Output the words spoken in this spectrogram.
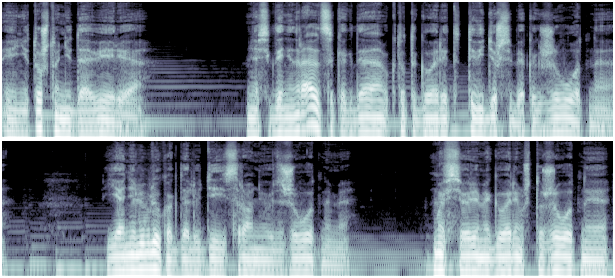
и не то что недоверия. Мне всегда не нравится, когда кто-то говорит, ты ведешь себя как животное – я не люблю, когда людей сравнивают с животными. Мы все время говорим, что животные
